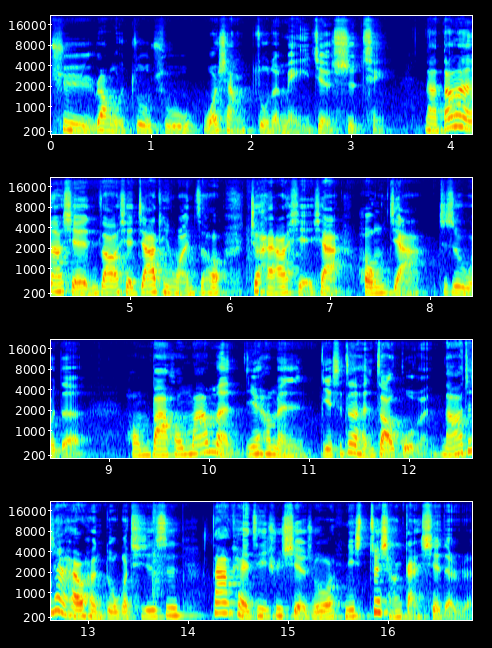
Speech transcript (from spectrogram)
去让我做出我想做的每一件事情。那当然呢，写你知道写家庭完之后，就还要写一下红家，就是我的红爸红妈们，因为他们也是真的很照顾我们。然后接下来还有很多个，其实是大家可以自己去写，说你最想感谢的人，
